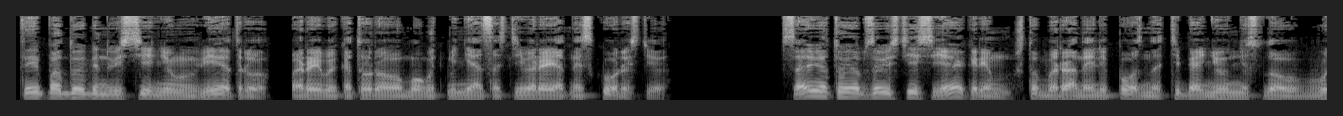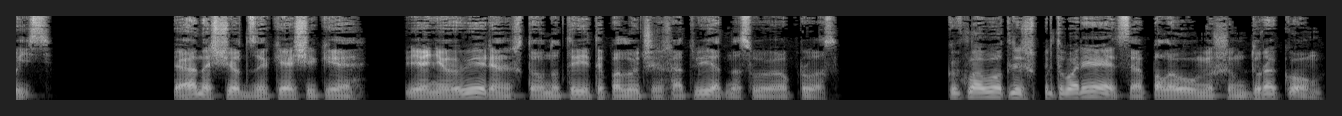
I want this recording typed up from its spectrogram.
Ты подобен весеннему ветру, порывы которого могут меняться с невероятной скоростью. Советую обзавестись якорем, чтобы рано или поздно тебя не унесло ввысь. А насчет заказчика, я не уверен, что внутри ты получишь ответ на свой вопрос. Кукловод лишь притворяется полоумевшим дураком,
